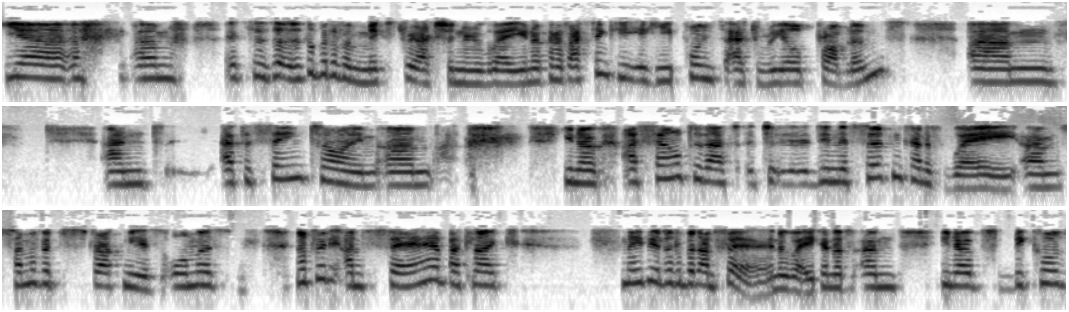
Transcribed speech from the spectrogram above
Yeah, um, it's a little bit of a mixed reaction in a way. You know, kind of, I think he, he points at real problems. Um, and at the same time, um, you know, I felt that in a certain kind of way, um, some of it struck me as almost not really unfair, but like maybe a little bit unfair in a way, kind of, um, you know, because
